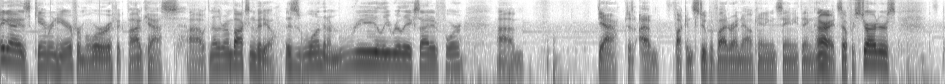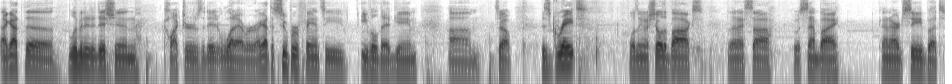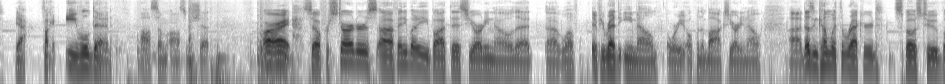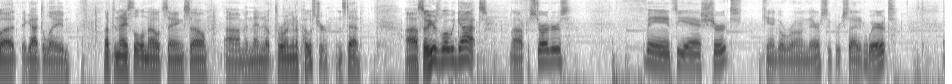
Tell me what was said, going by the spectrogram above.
Hey guys, Cameron here from Horrorific Podcasts uh, with another unboxing video. This is one that I'm really, really excited for. Um, yeah, just I'm fucking stupefied right now. Can't even say anything. All right, so for starters, I got the limited edition, collector's edition, whatever. I got the super fancy Evil Dead game. Um, so this is great. Wasn't gonna show the box, but then I saw it was sent by. Kind of see, but fucking Evil Dead. Awesome, awesome shit. All right, so for starters, uh, if anybody bought this, you already know that. Uh, well, if you read the email or you open the box, you already know. Uh, it doesn't come with the record. It's supposed to, but it got delayed. Left a nice little note saying so, um, and ended up throwing in a poster instead. Uh, so here's what we got. Uh, for starters, fancy ass shirt. Can't go wrong there. Super excited to wear it.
